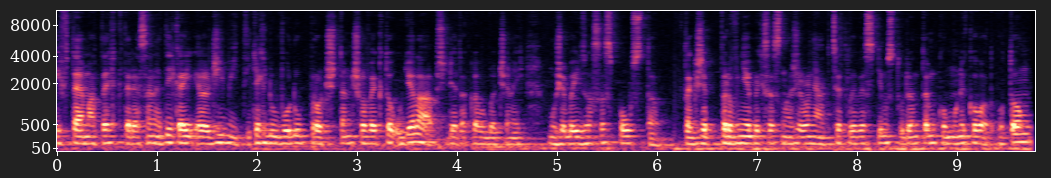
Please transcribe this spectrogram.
i v tématech, které se netýkají LGBT. Těch důvodů, proč ten člověk to udělá a přijde takhle oblečený, může být zase spousta. Takže prvně bych se snažil nějak citlivě s tím studentem komunikovat o tom,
